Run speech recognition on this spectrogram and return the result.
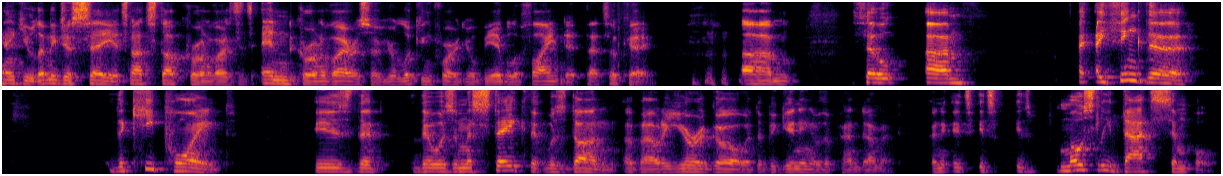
Thank you. Let me just say it's not stop coronavirus, it's end coronavirus. So if you're looking for it, you'll be able to find it. That's okay. um, so um, I, I think the the key point is that there was a mistake that was done about a year ago at the beginning of the pandemic. And it's it's it's mostly that simple.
